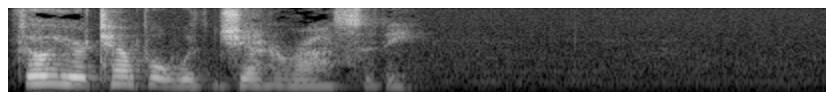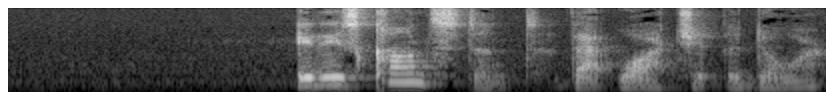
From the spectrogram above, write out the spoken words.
Fill your temple with generosity. It is constant, that watch at the door,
